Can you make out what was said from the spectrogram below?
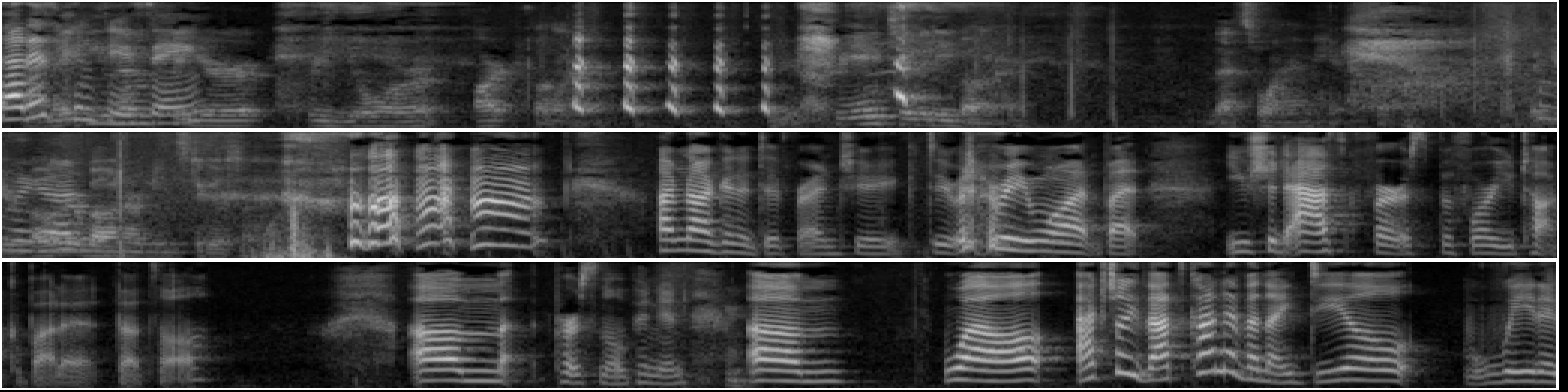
That is making confusing. For your for your art boner, your creativity boner. That's why I'm here. But your Oh my boner boner needs to go somewhere. I'm not going to differentiate. Do whatever you want, but you should ask first before you talk about it. That's all. Um, personal opinion. Um, well, actually, that's kind of an ideal way to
